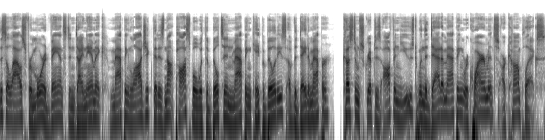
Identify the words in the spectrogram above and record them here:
This allows for more advanced and dynamic mapping logic that is not possible with the built-in mapping capabilities of the data mapper. Custom script is often used when the data mapping requirements are complex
